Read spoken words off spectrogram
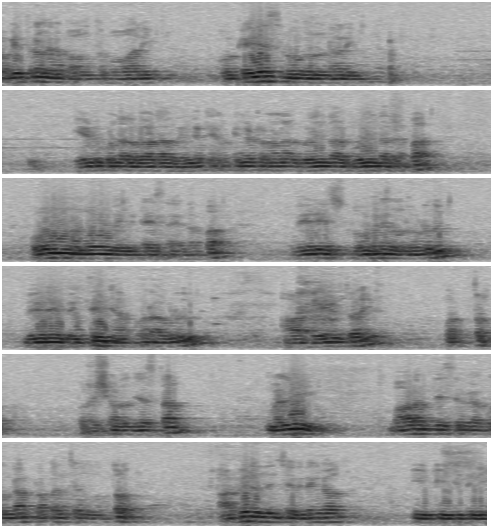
పవిత్రమైన భావంతో పోవాలి. ఒకే స్లోగన్ ఉండాలి. ఏడుకొండల వాడ వెంకట వెంకటరమణ గోవింద గోవింద తప్ప ఓం నమో వెంకటేశాయ తప్ప వేరే స్లోగనే ఉండకూడదు. వేరే వ్యక్తి జ్ఞాపకం రాకూడదు. ఆ పేరుతోనే మొత్తం ప్రక్షాళన చేస్తాం. మళ్ళీ భారతదేశం కాకుండా ప్రపంచం మొత్తం అభినందించే విధంగా ఈ టీజీని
